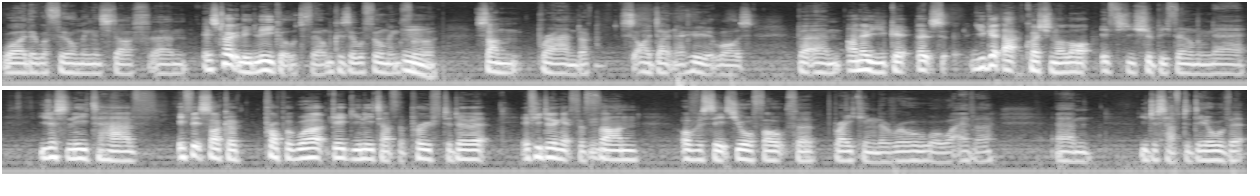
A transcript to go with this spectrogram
why they were filming and stuff. Um, it's totally legal to film because they were filming for Mm. some brand. I, I don't know who it was, but um, I know you get that's you get that question a lot if you should be filming there. You just need to have if it's like a proper work gig, you need to have the proof to do it. If you're doing it for Mm. fun, obviously it's your fault for breaking the rule or whatever. Um, you just have to deal with it.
